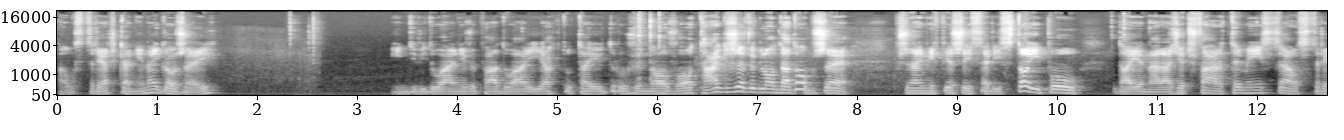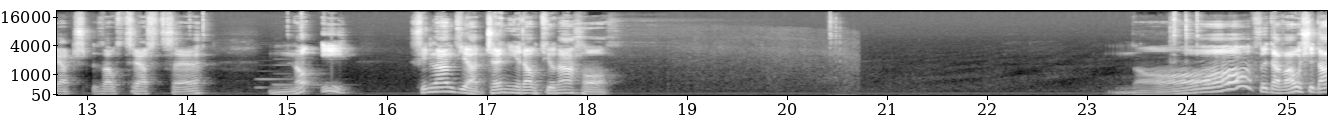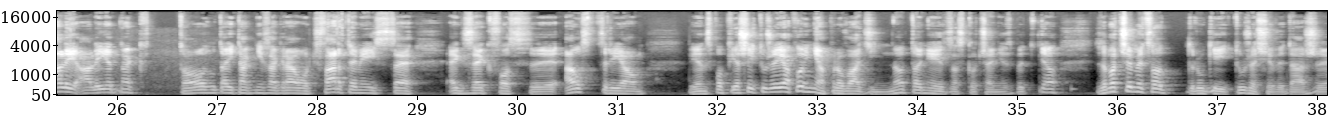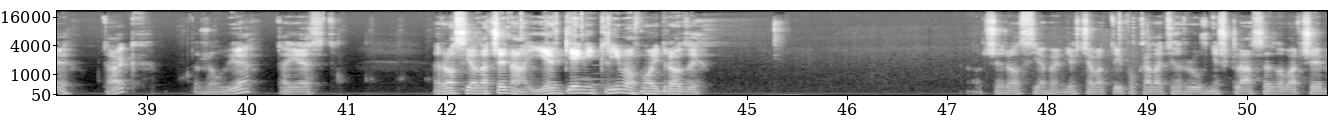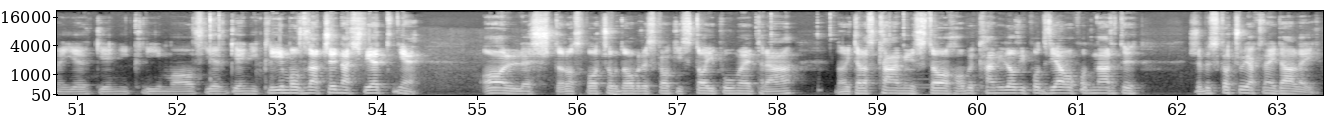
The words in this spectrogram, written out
Austriaczka nie najgorzej. Indywidualnie wypadła i jak tutaj drużynowo także wygląda dobrze. Przynajmniej w pierwszej serii 100,5. Daje na razie czwarte miejsce Austriacz, z Austriaczce. No i Finlandia, Jenny Rautionaho. No, wydawało się dalej, ale jednak to tutaj tak nie zagrało. Czwarte miejsce Exequo z Austrią, więc po pierwszej turze Japonia prowadzi. No to nie jest zaskoczenie zbytnio. Zobaczymy, co w drugiej turze się wydarzy. Tak? Dobrze mówię? Tak jest. Rosja zaczyna. Jewgeni Klimow, moi drodzy. Czy Rosja będzie chciała tutaj pokazać również klasę? Zobaczymy. Jewgeni Klimow. Jewgeni Klimow zaczyna świetnie. Oleż to rozpoczął dobry skoki 100,5 metra. No i teraz Kamil Stoch. Oby Kamilowi podwiało pod narty, żeby skoczył jak najdalej.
